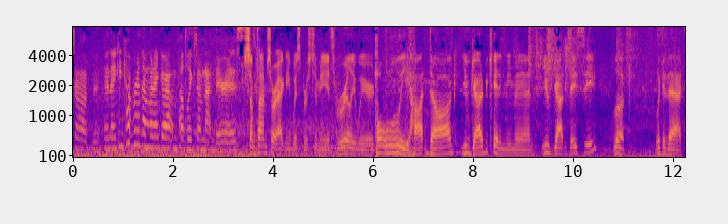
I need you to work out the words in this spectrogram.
Stop it. And I can cover them when I go out in public so I'm not embarrassed. Sometimes her acne whispers to me. It's really weird. Holy hot dog. You've got to be kidding me, man. You've got Jaycee. Look. Look at that.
